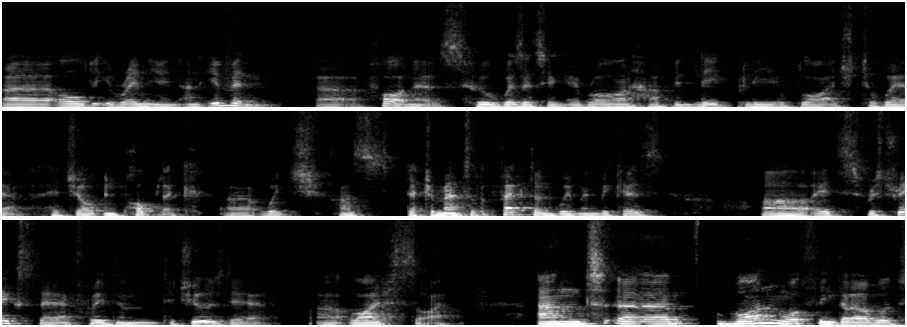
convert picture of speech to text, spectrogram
uh, all the Iranian and even uh, foreigners who visiting Iran have been legally obliged to wear hijab in public, uh, which has detrimental effect on women because uh, it restricts their freedom to choose their uh, lifestyle. And uh, one more thing that I would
